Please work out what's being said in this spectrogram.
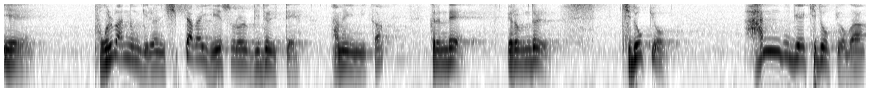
예 복을 받는 길은 십자가 예수를 믿을 때 아멘입니까? 그런데 여러분들 기독교 한국의 기독교가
